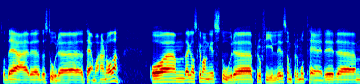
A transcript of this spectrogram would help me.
Så det er det store temaet her nå, da. Og eh, det er ganske mange store profiler som promoterer eh,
